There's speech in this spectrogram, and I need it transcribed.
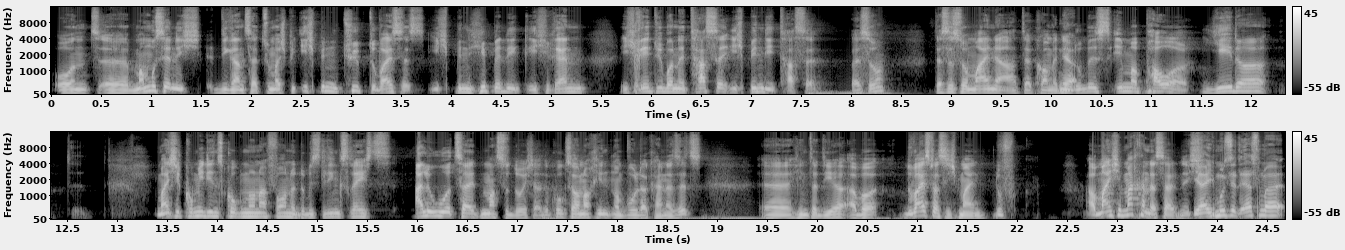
Und äh, man muss ja nicht die ganze Zeit, zum Beispiel, ich bin ein Typ, du weißt es, ich bin hippelig, ich renn, ich rede über eine Tasse, ich bin die Tasse. Weißt du? Das ist so meine Art der Comedy. Ja. Du bist immer Power. Jeder, manche Comedians gucken nur nach vorne, du bist links, rechts. Alle Uhrzeiten machst du durch. Also du guckst auch nach hinten, obwohl da keiner sitzt äh, hinter dir. Aber du weißt, was ich meine. Aber manche machen das halt nicht. Ja, ich muss jetzt erstmal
